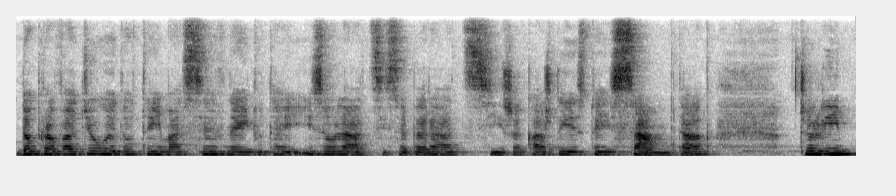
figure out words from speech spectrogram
doprowadziły do tej masywnej tutaj izolacji, separacji, że każdy jest tutaj sam, tak? Czyli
